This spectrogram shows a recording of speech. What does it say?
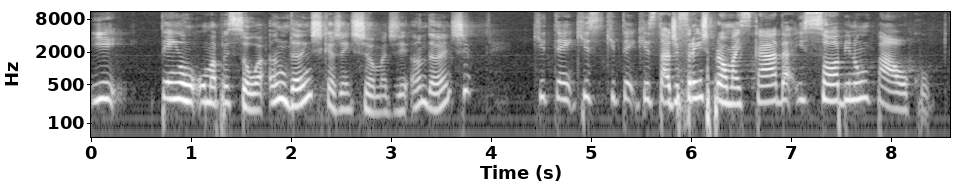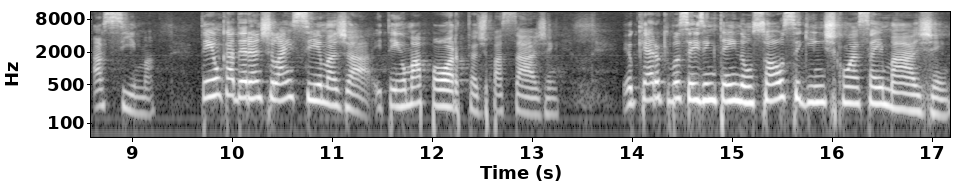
E tenho uma pessoa andante, que a gente chama de andante, que, tem, que, que, tem, que está de frente para uma escada e sobe num palco acima. Tem um cadeirante lá em cima já, e tem uma porta de passagem. Eu quero que vocês entendam só o seguinte com essa imagem.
